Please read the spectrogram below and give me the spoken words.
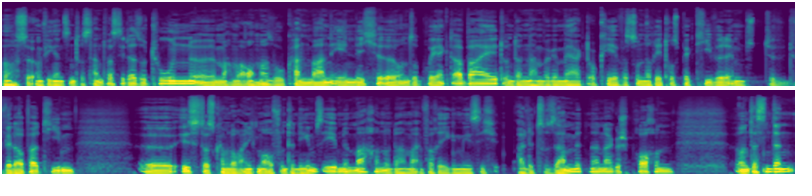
oh, ist ja irgendwie ganz interessant, was die da so tun. Äh, machen wir auch mal so Kanban-ähnlich äh, unsere Projektarbeit. Und dann haben wir gemerkt, okay, was so eine Retrospektive im Developer-Team äh, ist, das können wir doch eigentlich mal auf Unternehmensebene machen. Und da haben wir einfach regelmäßig alle zusammen miteinander gesprochen. Und das sind dann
